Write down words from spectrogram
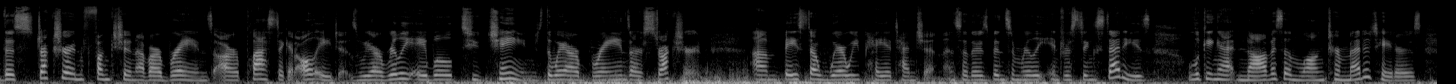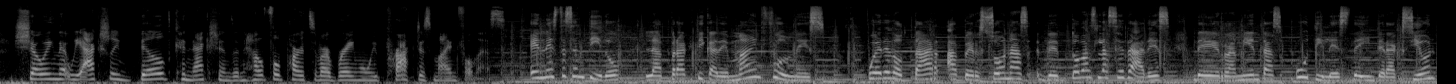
the structure and function of our brains are plastic at all ages. We are really able to change the way our brains are structured um, based on where we pay attention. And so there's been some really interesting studies looking at novice and long term meditators showing that we actually build connections in helpful parts of our brain when we practice mindfulness. En este sentido, la práctica de mindfulness puede dotar a personas de todas las edades de herramientas útiles de interacción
